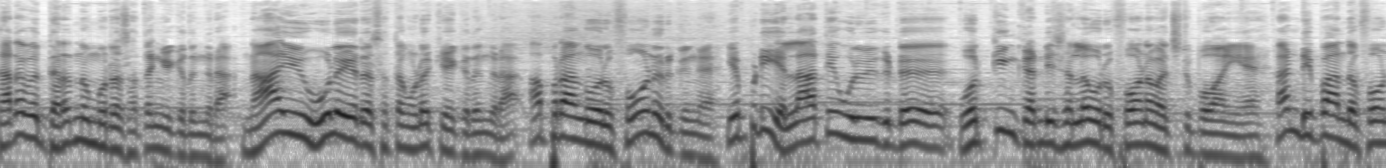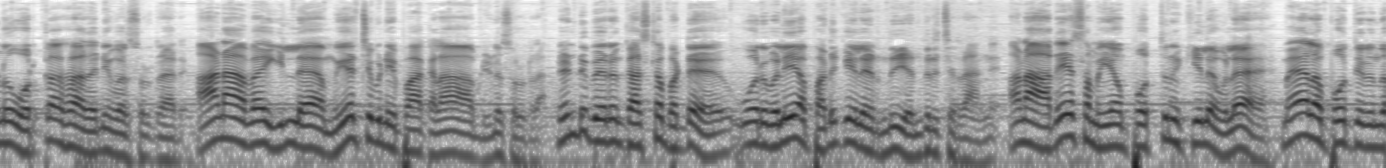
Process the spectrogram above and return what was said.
கதவு திறந்து முற சத்தம் கேக்குதுங்கிறா. நாய் ஊழையிற சத்தம் கூட கேக்குதுங்கிறா. அப்புறம் அங்க ஒரு போன் இருக்குங்க. எப்படி எல்லாத்தையும் உருவிக்கிட்டு ஒர்க்கிங் கண்டிஷன்ல ஒரு போனை வச்சுட்டு போவாங்க. கண்டிப்பா அந்த போன் ஒர்க் ஆகாதுன்னு இவர் சொல்றாரு. ஆனா அவ இல்ல முயற்சி பண்ணி பார்க்கலாம் அப்படின்னு சொல்றான் ரெண்டு பேரும் கஷ்டப்பட்டு ஒரு வழியா படுக்கையில இருந்து எந்திரிச்சிடுறாங்க. ஆனா அதே சமயம் பொத்துன்னு கீழே விழ மேல போத்திருந்த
